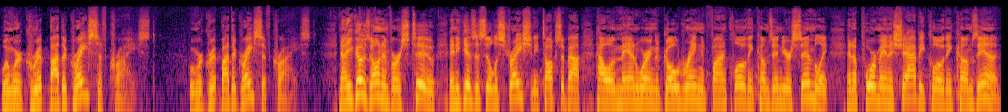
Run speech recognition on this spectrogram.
when we're gripped by the grace of Christ. When we're gripped by the grace of Christ. Now he goes on in verse 2 and he gives this illustration. He talks about how a man wearing a gold ring and fine clothing comes into your assembly, and a poor man in shabby clothing comes in.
